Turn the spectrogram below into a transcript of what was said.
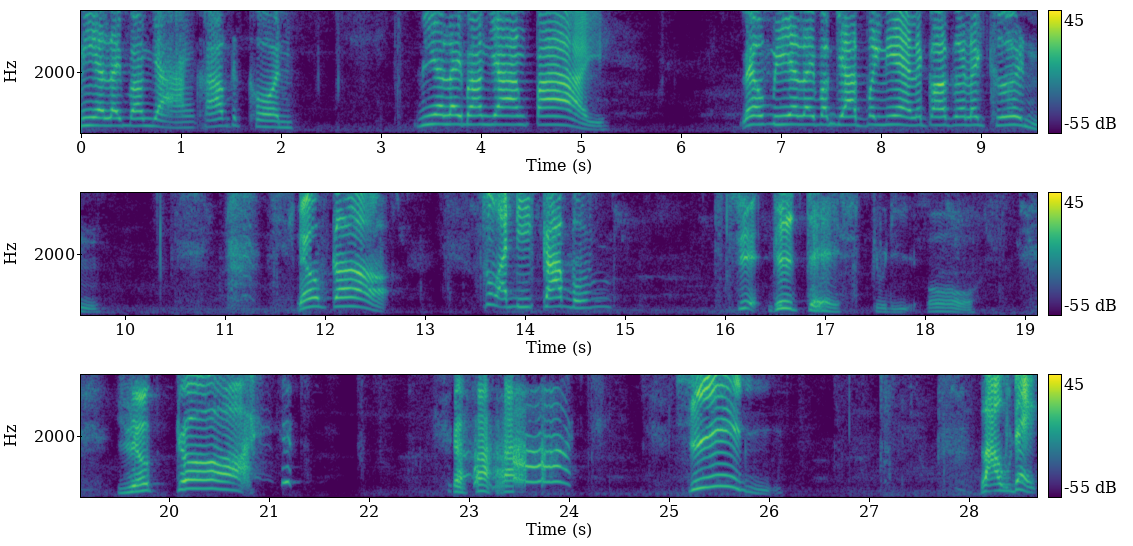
มีอะไรบางอย่างครับทุกคน มีอะไรบางอย่างไปแล้วมีอะไรบางอย่างไปเนี่ย แล้วก็เกิดอะไรขึ้น แล้วก็ สวัสดีครับผมพี่เจสตูดิโอแล้วก็ ซิงเราเด็ก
